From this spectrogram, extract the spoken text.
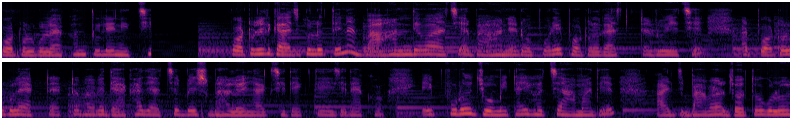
পটলগুলো এখন তুলে নিচ্ছি। পটলের গাছগুলোতে না বাহান দেওয়া আছে আর বাহানের ওপরে পটল গাছটা রয়েছে। আর পটলগুলো একটা একটাভাবে দেখা যাচ্ছে, বেশ ভালোই লাগছে দেখতে। এই যে দেখো, এই পুরো জমিটাই হচ্ছে আমাদের। আর বাবার যতগুলো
